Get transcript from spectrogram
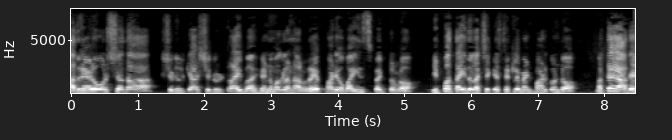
ಹದಿನೇಳು ವರ್ಷದ ಶೆಡ್ಯೂಲ್ ಕ್ಯಾಸ್ಟ್, ಶೆಡ್ಯೂಲ್ ಟ್ರೈಬ್ ಹೆಣ್ಣು ಮಗಳನ್ನ ರೇಪ್ ಮಾಡಿ ಒಬ್ಬ ಇನ್ಸ್ಪೆಕ್ಟರ್ ಇಪ್ಪತ್ತೈದು ಲಕ್ಷಕ್ಕೆ ಸೆಟ್ಲ್ಮೆಂಟ್ ಮಾಡಿಕೊಂಡು ಮತ್ತೆ ಅದೇ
